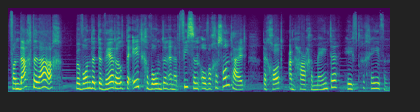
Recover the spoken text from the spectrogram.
Vandaag de dag bewondert de wereld de eetgewoonten en adviezen over gezondheid die God aan haar gemeente heeft gegeven.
